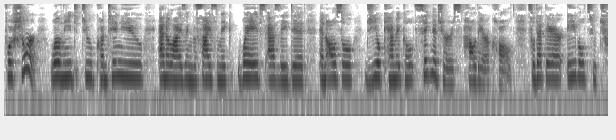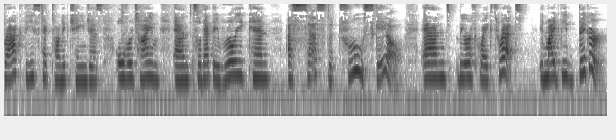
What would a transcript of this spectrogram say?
for sure will need to continue analyzing the seismic waves as they did and also geochemical signatures, how they are called, so that they're able to track these tectonic changes over time and so that they really can assess the true scale and the earthquake threat. It might be bigger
